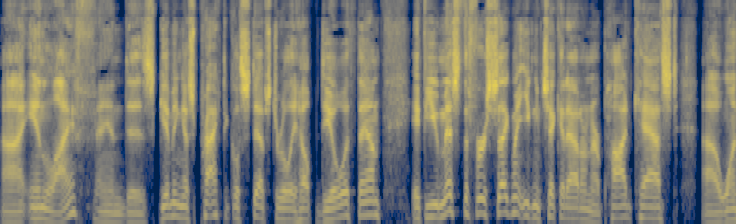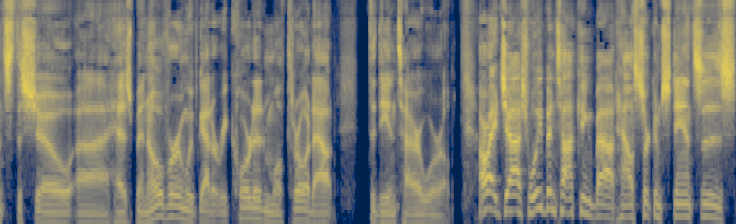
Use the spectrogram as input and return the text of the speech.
uh, in life and is giving us practical steps to really help deal with them. If you missed the first segment, you can check it out on our podcast uh, once the show uh, has been over and we've got it recorded and we'll throw it out to the entire world. All right, Josh, we've been talking about how circumstances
